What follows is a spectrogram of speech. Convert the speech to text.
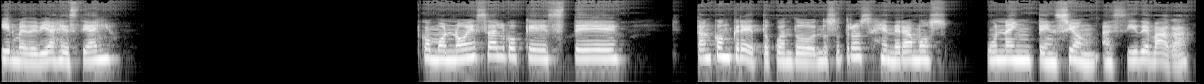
irme de viaje este año. Como no es algo que esté tan concreto, cuando nosotros generamos una intención así de vaga,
